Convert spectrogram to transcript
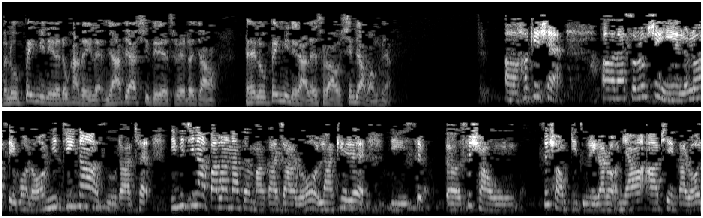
ဘယ်လိုပိတ်မိနေတဲ့ ဒုက္ခသည်တွေလည်းအများအပြား ရှိသေးတယ်ဆိုတဲ့အတွက်ကြောင့် ဘယ်လိုပိတ်မိနေတာလဲဆိုတာကို ရှင်းပြပါအုံး။ဟုတ်ကဲ့ရှင့်။ဒါဆိုလို့ရှိရင် လောလောဆယ် မြစ်ကြီးနားဆိုတာထက် မြစ်ကြီးနား-ပလန ဘက်မှာကတော့ လာခဲ့တဲ့ စစ်ရှောင်ပြည်သူတွေကတော့ အများအားဖြင့်ကတော့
